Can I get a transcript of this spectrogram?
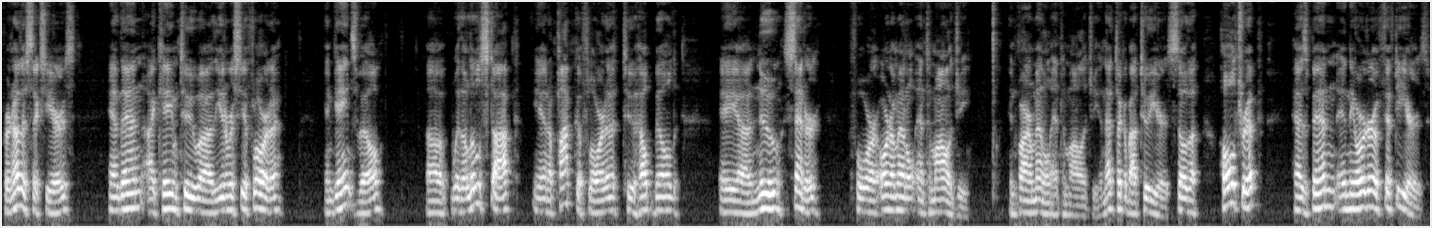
for another six years. And then I came to uh, the University of Florida in Gainesville uh, with a little stop in Apopka, Florida, to help build a uh, new center for ornamental entomology, environmental entomology. And that took about two years. So the whole trip has been in the order of 50 years.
